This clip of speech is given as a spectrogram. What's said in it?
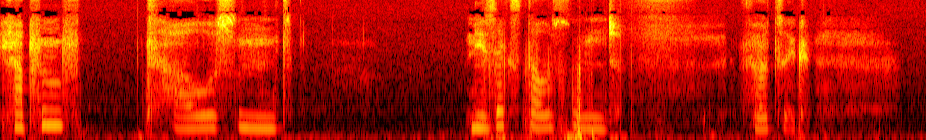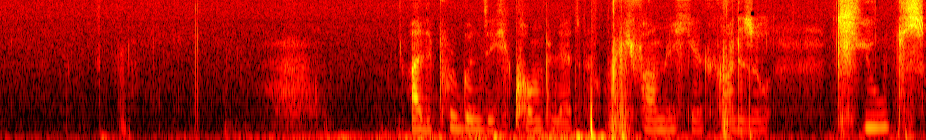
Ich habe 5000. Nee, 6040. Alle prügeln sich komplett. Und ich fahre mich hier gerade so Cubes.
